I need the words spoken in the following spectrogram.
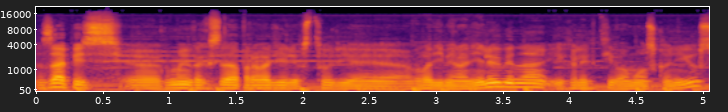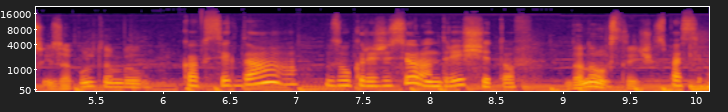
Запись э, мы, как всегда, проводили в студии Владимира Нелюбина и коллектива Moscow News. И за пультом был... Как всегда, звукорежиссер Андрей Щитов. До новых встреч. Спасибо.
